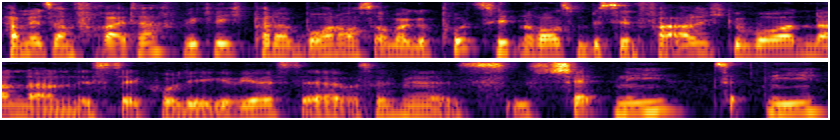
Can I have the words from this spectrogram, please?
haben jetzt am Freitag wirklich Paderborn auch sauber geputzt. Hinten raus ein bisschen fahrig geworden. Dann, dann ist der Kollege, wie heißt der? Was habe ich mir? Chetney. Chetney.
